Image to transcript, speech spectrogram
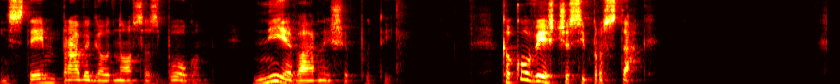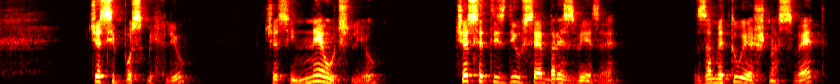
in s tem pravega odnosa z Bogom. Ni je varnejše poti. Kako veš, če si prostak? Če si posmehljiv, če si neučljiv, če se ti zdi vse brez veze, zametuješ na svet,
